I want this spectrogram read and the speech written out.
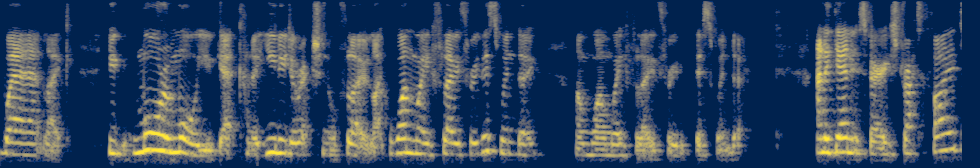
where like you more and more you get kind of unidirectional flow, like one way flow through this window and one way flow through this window. And again, it's very stratified.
